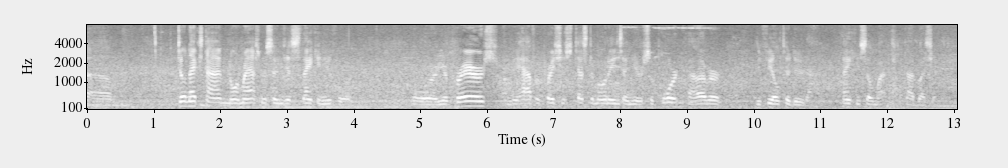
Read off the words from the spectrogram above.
um, until next time, Norm Rasmussen just thanking you for for your prayers on behalf of Precious Testimonies and your support, however you feel to do that. Thank you so much. God bless you.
